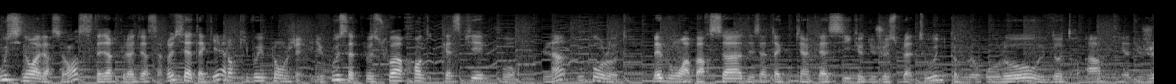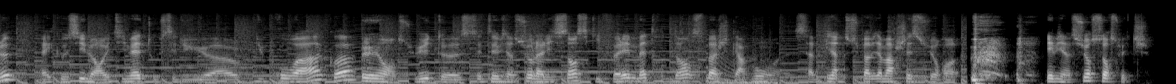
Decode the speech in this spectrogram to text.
Ou sinon inversement, c'est-à-dire que l'adversaire réussit à attaquer alors qu'il voulait plonger. Et du coup, ça peut soit rendre casse-pied pour l'un ou pour l'autre. Mais bon, à part ça, des attaques bien classiques du jeu Splatoon, comme le rouleau ou d'autres armes qui viennent du jeu, avec aussi leur ultimate où c'est du, euh, pro AA, quoi. Et ensuite, euh, c'était bien sûr la licence qu'il fallait mettre dans Smash, car bon, euh, ça a bien, super bien marché sur et bien sûr sur Switch.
